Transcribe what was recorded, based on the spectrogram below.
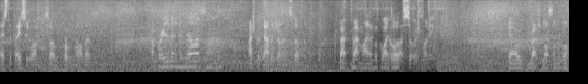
It's the basic one, so probably not then. Upgraded it and didn't realize? I don't. I should put damage on it and stuff. That, that might have applied God, to that's it. so much money. Yeah, we've actually lost some as well.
